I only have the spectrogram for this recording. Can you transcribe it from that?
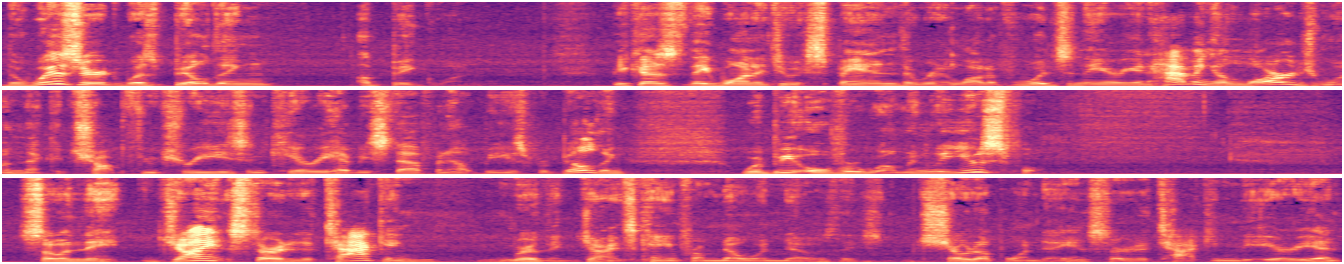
the wizard was building a big one because they wanted to expand. There were a lot of woods in the area, and having a large one that could chop through trees and carry heavy stuff and help be used for building would be overwhelmingly useful. So when the giants started attacking, where the giants came from, no one knows. They just showed up one day and started attacking the area, and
